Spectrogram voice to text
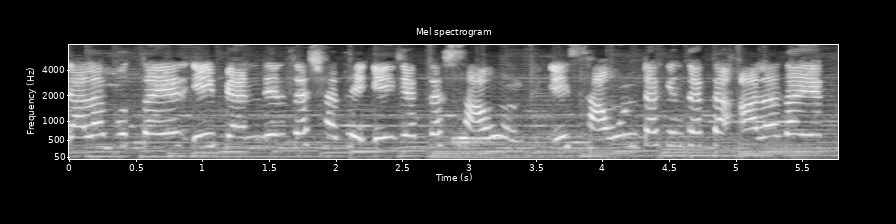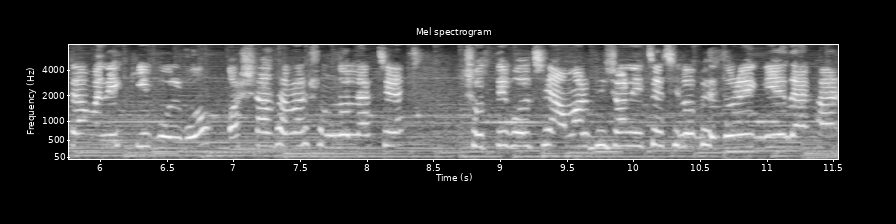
টালাপোত্তায়ের এই প্যান্ডেলটার সাথে এই যে একটা সাউন্ড এই সাউন্ডটা কিন্তু একটা আলাদাই একটা মানে কি বলব, অসাধারণ সুন্দর লাগছে। সত্যি বলছি, আমার ভীষণ ইচ্ছে ছিল ভেতরে গিয়ে দেখার।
